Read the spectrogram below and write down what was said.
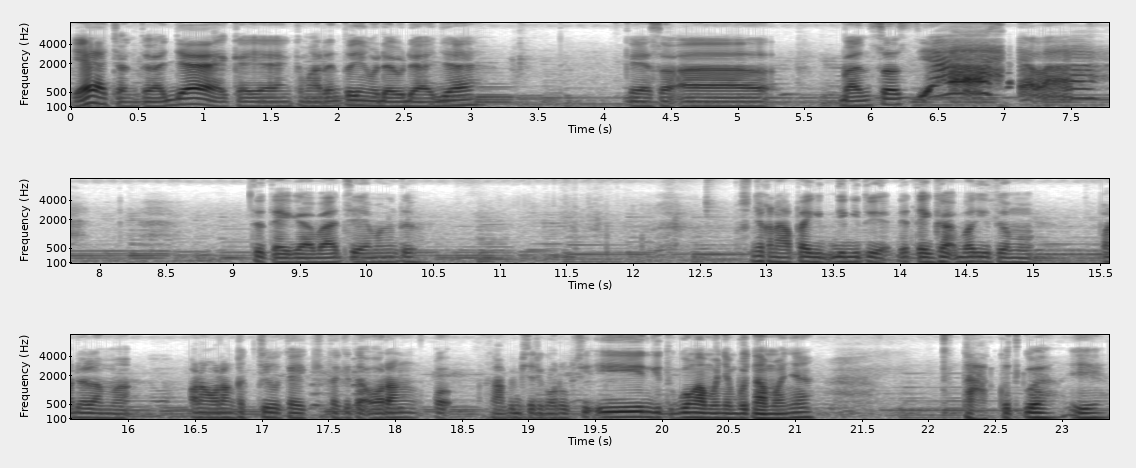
ya contoh aja kayak yang kemarin tuh yang udah-udah aja. Kayak soal bansos. Ya elah. Tuh tega banget sih emang tuh. Maksudnya kenapa dia gitu ya? Dia tega banget gitu sama padahal sama orang-orang kecil kayak kita kita orang kok sampai bisa dikorupsiin gitu. Gue nggak mau nyebut namanya. Takut gue iya.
